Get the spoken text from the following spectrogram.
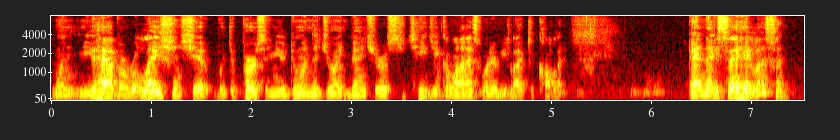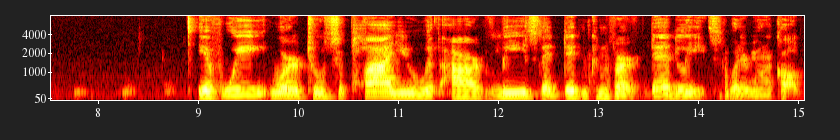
when you have a relationship with the person you're doing the joint venture or strategic alliance, whatever you like to call it. And they say, hey, listen, if we were to supply you with our leads that didn't convert, dead leads, whatever you want to call them,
